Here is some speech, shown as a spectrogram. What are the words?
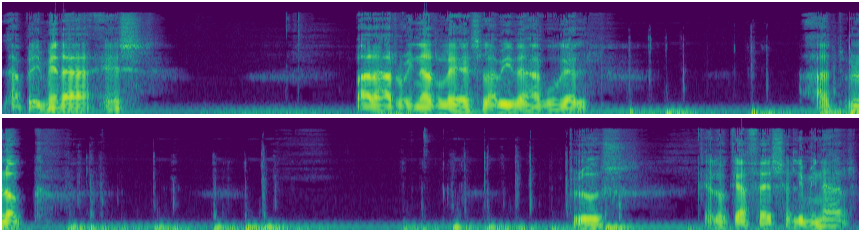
La primera es para arruinarles la vida a Google. Adblock. Plus, que lo que hace es eliminar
